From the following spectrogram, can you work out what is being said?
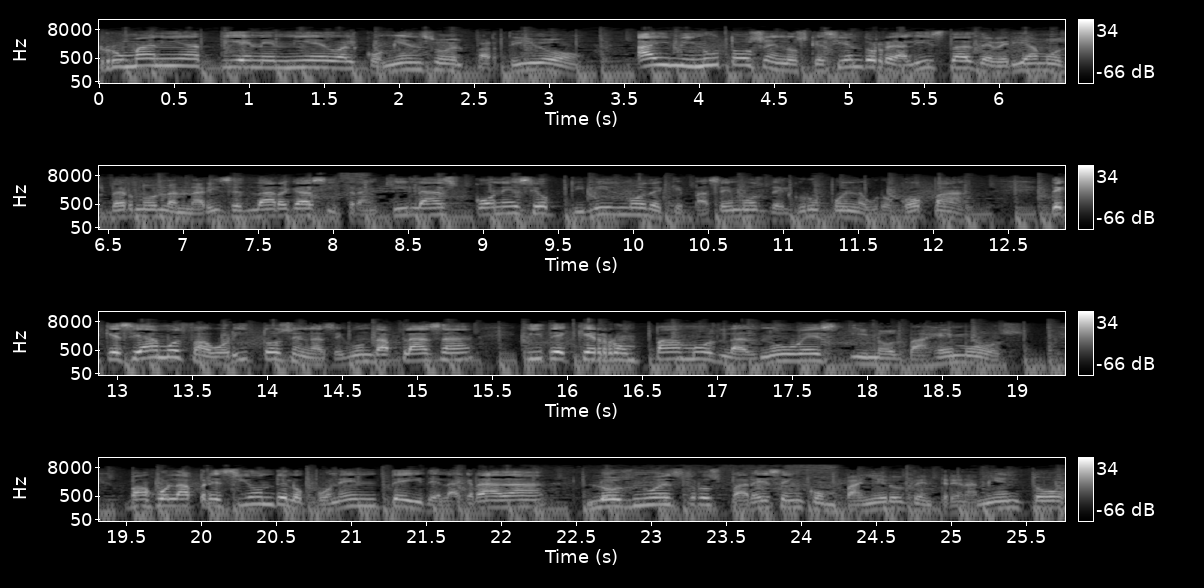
Rumania tiene miedo al comienzo del partido. Hay minutos en los que siendo realistas deberíamos vernos las narices largas y tranquilas con ese optimismo de que pasemos del grupo en la Eurocopa, de que seamos favoritos en la segunda plaza y de que rompamos las nubes y nos bajemos. Bajo la presión del oponente y de la grada, los nuestros parecen compañeros de entrenamiento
